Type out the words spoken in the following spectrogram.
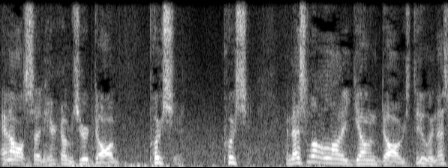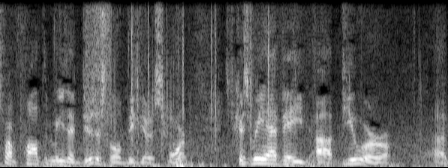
And all of a sudden, here comes your dog pushing it, pushing. And that's what a lot of young dogs do. And that's what prompted me to do this little video this morning. It's because we have a uh, viewer uh,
